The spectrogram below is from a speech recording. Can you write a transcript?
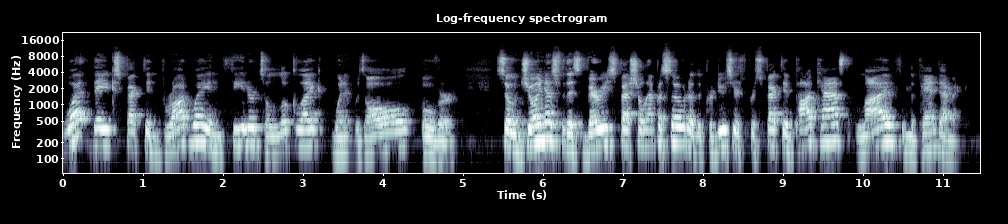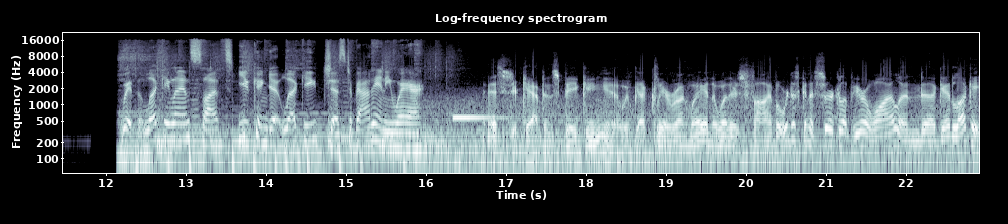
what they expected Broadway and theater to look like when it was all over. So join us for this very special episode of the Producer's Perspective podcast, live from the pandemic. With the Lucky Land slots, you can get lucky just about anywhere. This is your captain speaking. Uh, we've got clear runway and the weather's fine, but we're just going to circle up here a while and uh, get lucky.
